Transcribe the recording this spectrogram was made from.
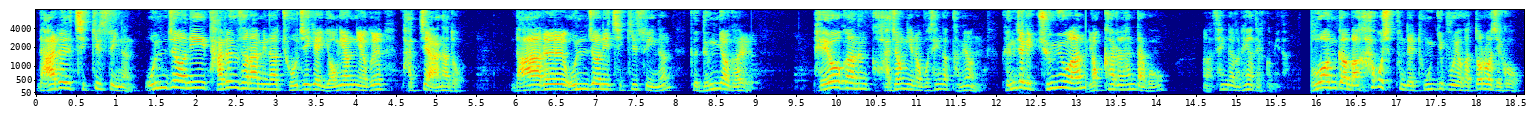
나를 지킬 수 있는 온전히 다른 사람이나 조직의 영향력을 받지 않아도 나를 온전히 지킬 수 있는 그 능력을 배워가는 과정이라고 생각하면 굉장히 중요한 역할을 한다고 어, 생각을 해야 될 겁니다. 무언가 막 하고 싶은데 동기부여가 떨어지고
